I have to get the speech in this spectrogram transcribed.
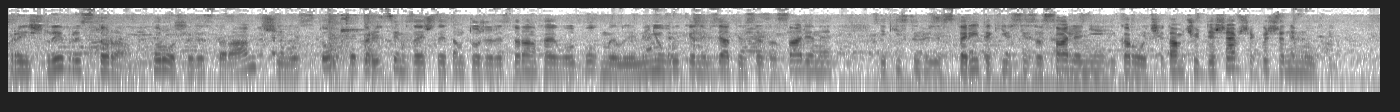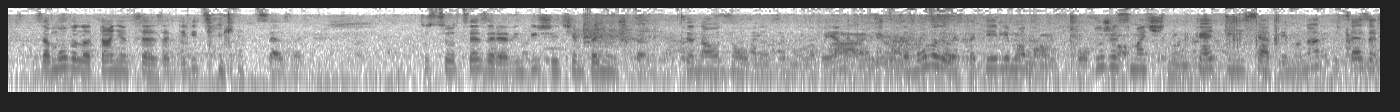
Прийшли в ресторан. Хороший ресторан, чисто. Бо перед цим зайшли там теж ресторан, хай Бог милує. Меню в руки не взяти, все засалене. Якісь старі, такі всі засаляні. І коротше, там чуть дешевше, якби ще не мухи. Замовила Таня Цезарь. Дивіться, який Цезарь. Тут цього Цезаря він більший, ніж Танюшка. Це на одного вона замовила, бо я не хочу. Замовили ось такий лимонад. Дуже смачний. 5,50 лимонад. І Цезарь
